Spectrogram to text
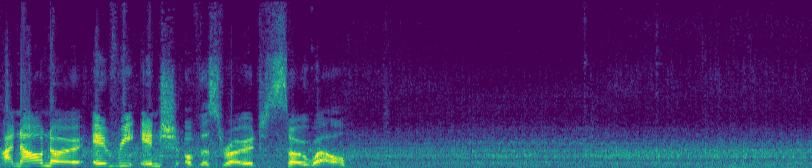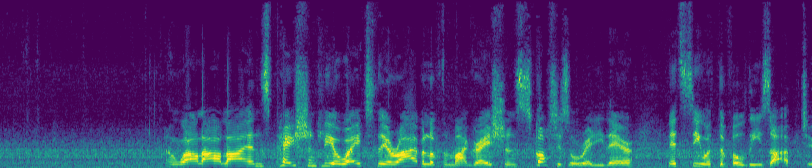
I now know every inch of this road so well. And while our lions patiently await the arrival of the migration, Scott is already there. Let's see what the Wildies are up to.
